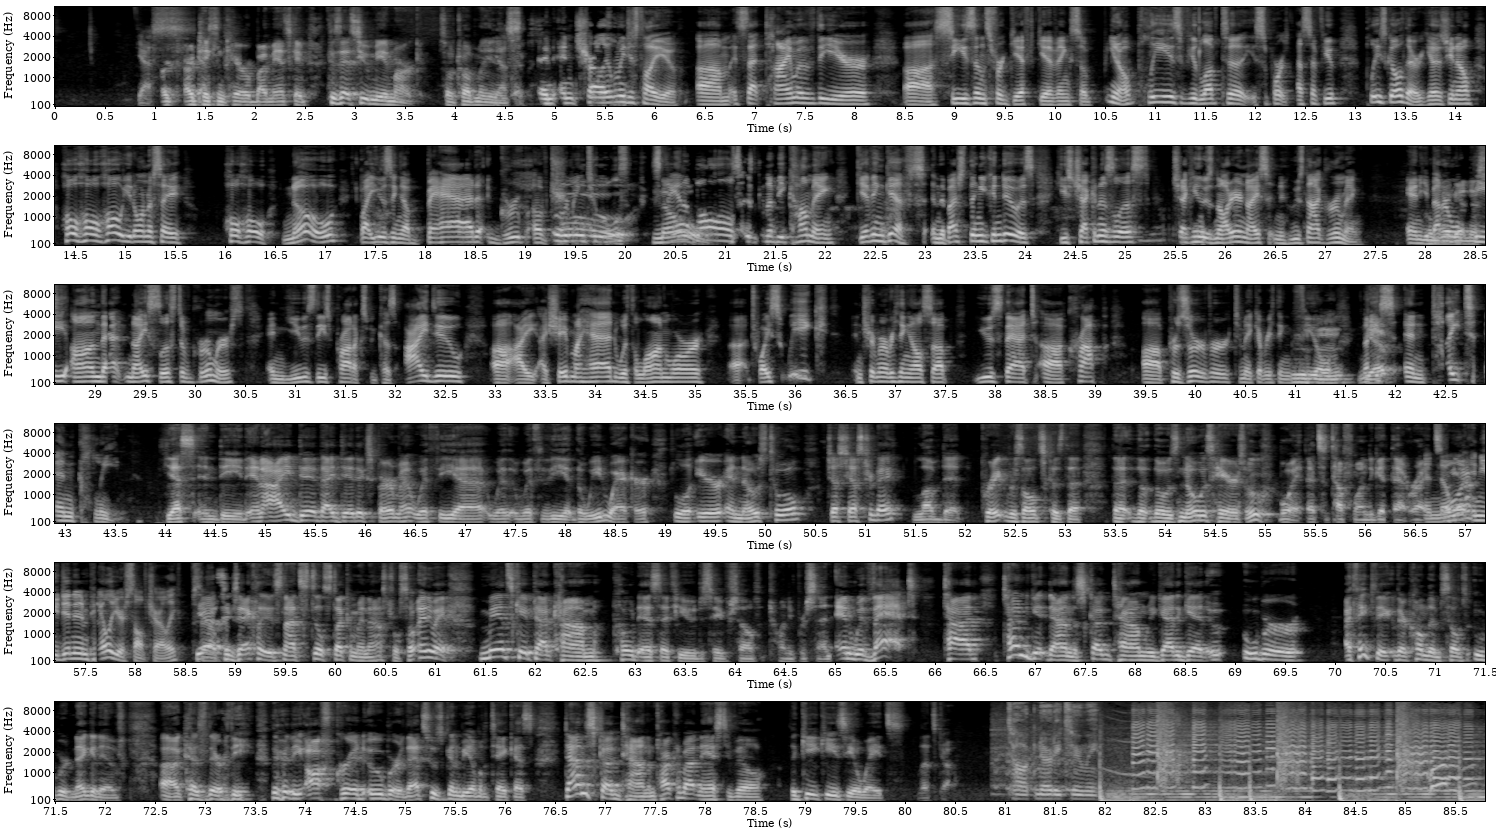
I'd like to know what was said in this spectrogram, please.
Yes. Are, are yes. taken care of by Manscaped because that's you, me, and Mark. So 12 million. Yes. And, and Charlie, let me just tell you, um, it's that time of the year, uh, seasons for gift giving. So, you know, please, if you'd love to support SFU, please go there because, you know, ho, ho, ho, you don't want to say, ho ho no by using a bad group of trimming Ooh, tools. Santa no. Balls is going to be coming, giving gifts, and the best thing you can do is he's checking his list, checking who's naughty or nice, and who's not grooming and you oh better be on that nice list of groomers and use these products because I do. Uh, I, I, shave my head with a lawnmower uh, twice a week and trim everything else up. Use that uh, crop uh, preserver to make everything feel mm-hmm. nice yep. and tight and clean. Yes, indeed. And I did I did experiment with the uh, with with the the weed whacker, the little ear and nose tool just yesterday. Loved it. Great results because the, the, the those nose hairs. Oh boy, that's a tough one to get that right. And no one, yeah. and you didn't impale yourself, Charlie. So. Exactly. It's not still stuck in my nostril. So anyway, manscaped.com code SFU to save yourself twenty percent. And with that, Todd, time to get down to Skugtown. We got to get Uber I think they, they're calling themselves Uber negative because uh, they're the they're the off grid Uber. That's who's going to be able to take us down to Scugtown. I'm talking about Nastyville. The Geek Easy awaits. Let's go. Talk nerdy to me.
